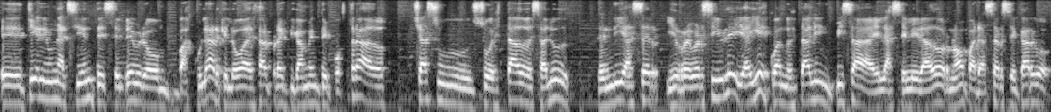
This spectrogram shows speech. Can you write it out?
eh, tiene un accidente cerebrovascular que lo va a dejar prácticamente postrado, ya su, estado de salud tendía a ser irreversible y ahí es cuando Stalin pisa el acelerador ¿no? para hacerse cargo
